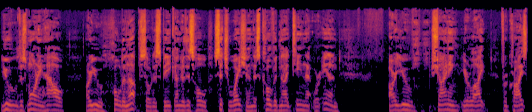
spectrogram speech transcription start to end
you this morning, how are you holding up, so to speak, under this whole situation, this COVID 19 that we're in? Are you shining your light for Christ?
